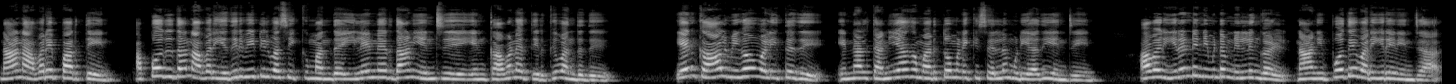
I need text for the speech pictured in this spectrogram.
நான் அவரை பார்த்தேன். அப்போதுதான் அவர் எதிர் வீட்டில் வசிக்கும் அந்த இளைஞர் தான் என்று என் கவனத்திற்கு வந்தது. என் கால் மிகவும் வலித்தது. என்னால் தனியாக மருத்துவமனைக்கு செல்ல முடியாது என்றேன். அவர் இரண்டு நிமிடம் நில்லுங்கள். நான் இப்போதே வருகிறேன் என்றார்.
